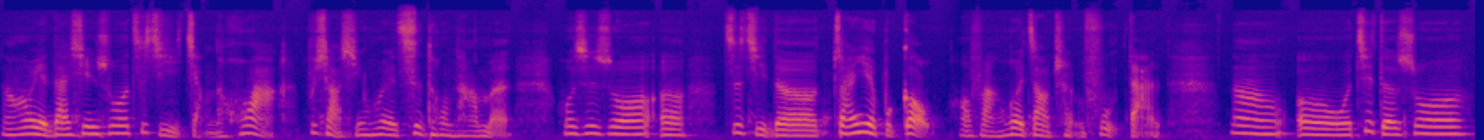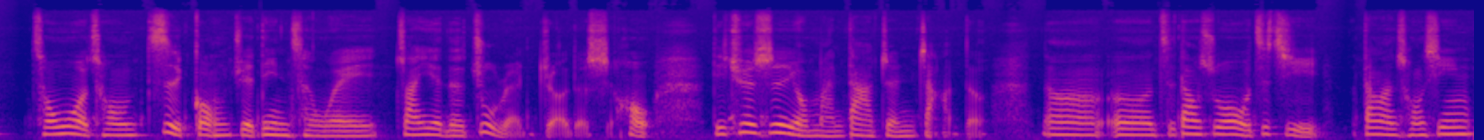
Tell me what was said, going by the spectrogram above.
然后也担心说自己讲的话不小心会刺痛他们，或是说呃自己的专业不够，反而会造成负担。那呃，我记得说，从我从自工决定成为专业的助人者的时候，的确是有蛮大挣扎的。那呃，直到说我自己当然重新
